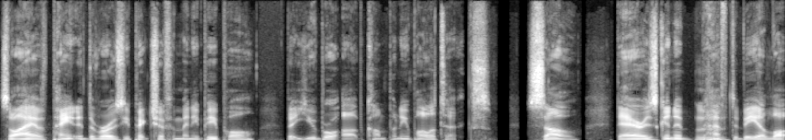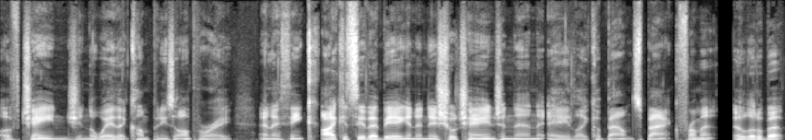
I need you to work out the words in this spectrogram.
so I have painted the rosy picture for many people, but you brought up company politics. So there is going to Mhm. have to be a lot of change in the way that companies operate, and I think I could see there being an initial change and then a like a bounce back from it a little bit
